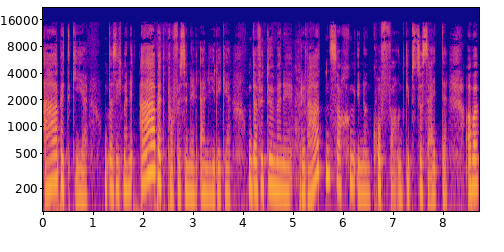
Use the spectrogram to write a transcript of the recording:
Arbeit gehe und dass ich meine Arbeit professionell erledige. Und dafür tue ich meine privaten Sachen in einen Koffer und gib's zur Seite. Aber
